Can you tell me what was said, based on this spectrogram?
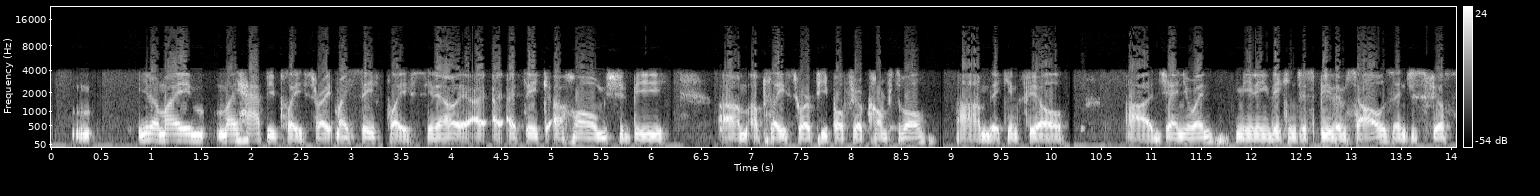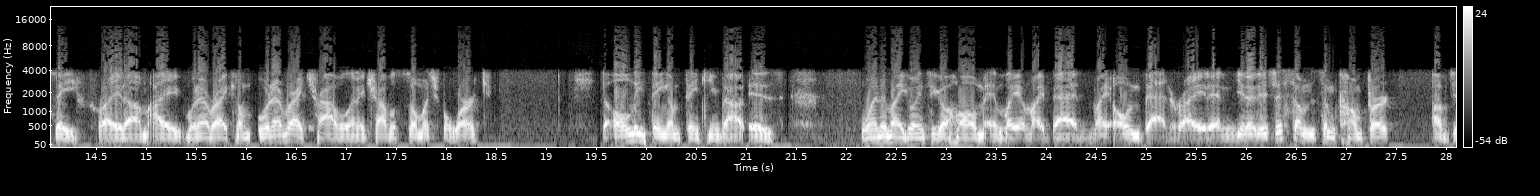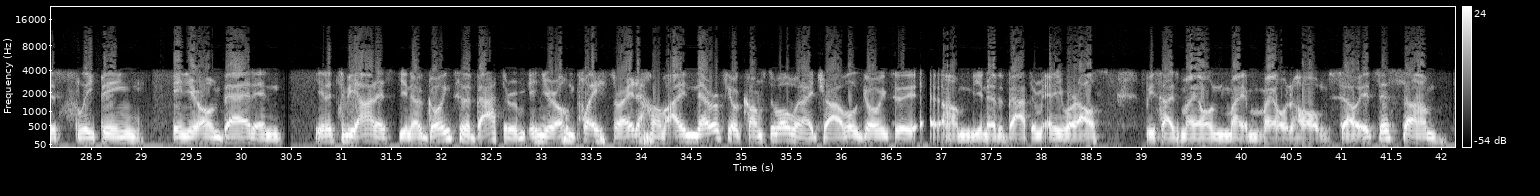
you know, my my happy place, right? My safe place. You know, I, I- think a home should be um, a place where people feel comfortable. Um, they can feel uh, genuine, meaning they can just be themselves and just feel safe, right? Um, I whenever I come, whenever I travel, and I travel so much for work, the only thing I'm thinking about is when am I going to go home and lay in my bed, my own bed, right? And you know, there's just some some comfort of just sleeping in your own bed and you know, to be honest, you know, going to the bathroom in your own place, right? Um, I never feel comfortable when I travel going to, um, you know, the bathroom anywhere else besides my own my my own home. So it's just um,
